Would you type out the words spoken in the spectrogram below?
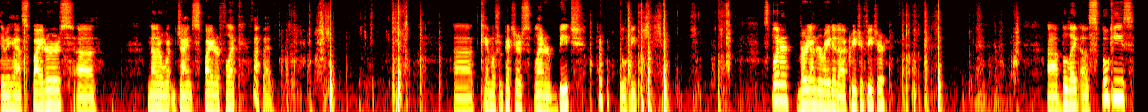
Then we have Spiders. Uh, Another giant spider flick. Not bad. Uh, Camp Motion Pictures, Splatter Beach. Goofy. Splinter, very underrated uh, creature feature. Uh, bootleg of Spookies.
